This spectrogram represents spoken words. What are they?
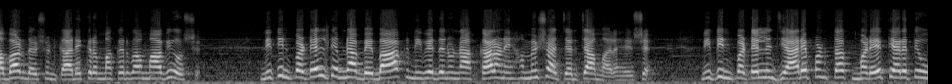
આભાર દર્શન કાર્યક્રમમાં કરવામાં આવ્યો છે. નીતિન પટેલ તેમના બેબાક નિવેદનોના કારણે હંમેશા ચર્ચામાં રહે છે. નીતિન પટેલને જ્યારે પણ તક મળે ત્યારે તેઓ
